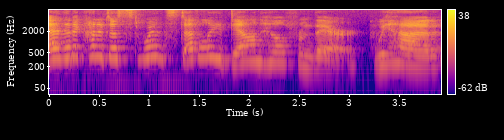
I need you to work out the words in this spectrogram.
and then it kind of just went steadily downhill from there. We had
